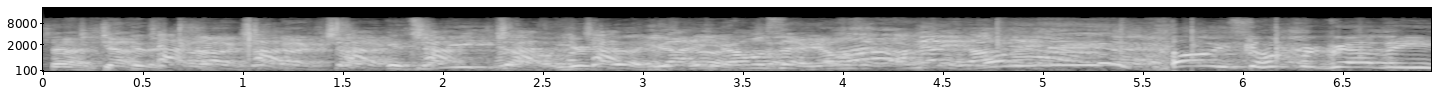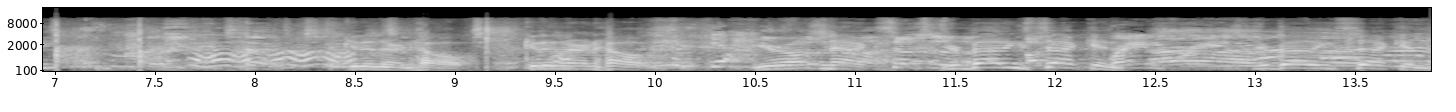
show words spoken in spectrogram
Chug, chug, chug, chug, chug. It's weak though. You're good. You got it. You're almost there. You're almost there. I'm in. I'm in. Oh, he's going for gravity. Get in there and help. Get in there and help. You're up next. You're batting second. Brain freeze. You're batting second.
